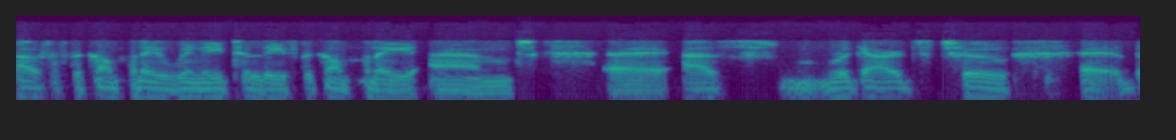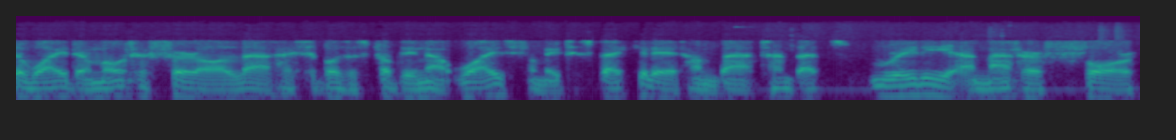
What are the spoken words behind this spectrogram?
out of the company. We need to leave the company. And uh, as regards to uh, the wider motive for all that, I suppose it's probably not wise for me to speculate on that. And that's really a matter for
